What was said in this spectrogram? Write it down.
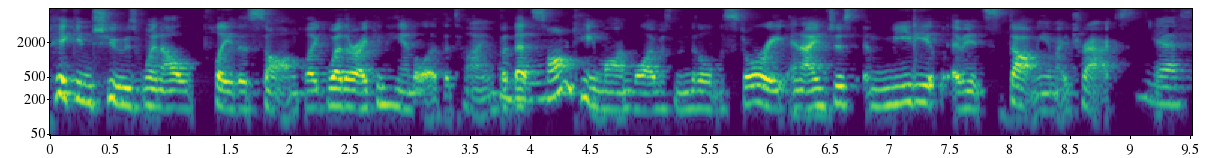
pick and choose when I'll play this song, like whether I can handle it at the time. But that Mhm. song came on while I was in the middle of the story, and I just immediately, I mean, it stopped me in my tracks. Yes.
